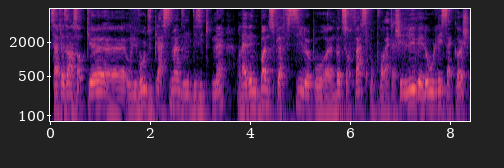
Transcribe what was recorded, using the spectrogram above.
ça faisait en sorte que, euh, au niveau du placement des, des équipements, on avait une bonne superficie, là, pour, euh, une bonne surface pour pouvoir attacher les vélos, les sacoches,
